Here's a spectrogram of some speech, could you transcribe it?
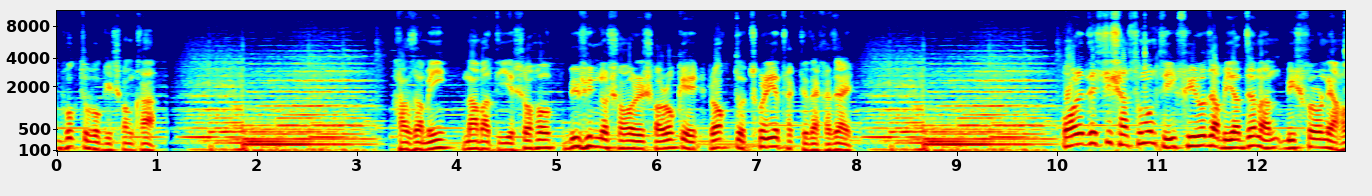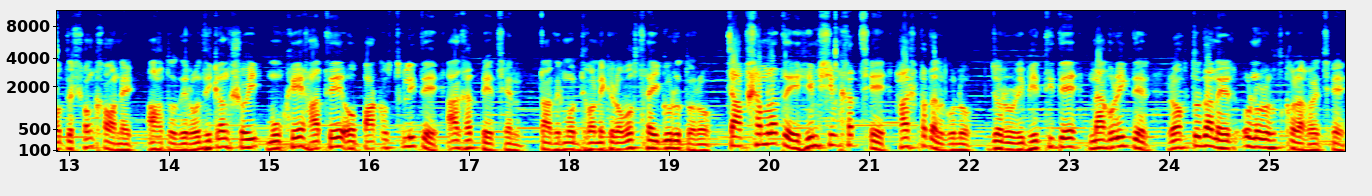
ভুক্তভোগীর সংখ্যা। হাজামি, নাবাতিয়ে সহ বিভিন্ন শহরের সড়কে রক্ত ছড়িয়ে থাকতে দেখা যায়। পরে দেশটির স্বাস্থ্যমন্ত্রী ফিরোজ আবিয়াদ জানান, বিস্ফোরণে আহতের সংখ্যা অনেক। আহতদের অধিকাংশই মুখে, হাতে ও পাকস্থলিতে আঘাত পেয়েছেন। তাদের মধ্যে অনেকের অবস্থাই গুরুতর। চাপ সামলাতে হিমশিম খাচ্ছে হাসপাতালগুলো। জরুরি ভিত্তিতে নাগরিকদের রক্তদানের অনুরোধ করা হয়েছে।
